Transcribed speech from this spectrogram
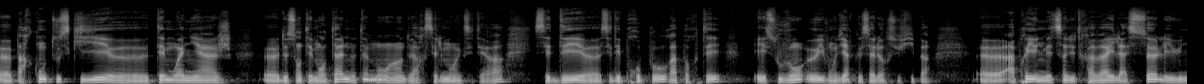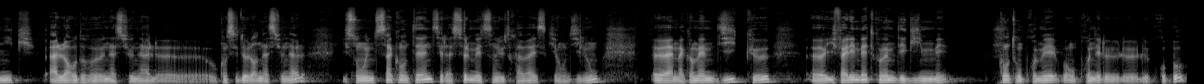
Euh, par contre, tout ce qui est témoignage de santé mentale, notamment, hein, de harcèlement, etc., c'est des, des, propos rapportés, et souvent, eux, ils vont dire que ça leur suffit pas. après, il y a une médecin du travail, la seule et unique à l'ordre national, au Conseil de l'ordre national. Ils sont une cinquantaine, c'est la seule médecin du travail, ce qui en dit long. elle m'a quand même dit qu'il fallait mettre quand même des guillemets quand on prenait, on prenait le, propos,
